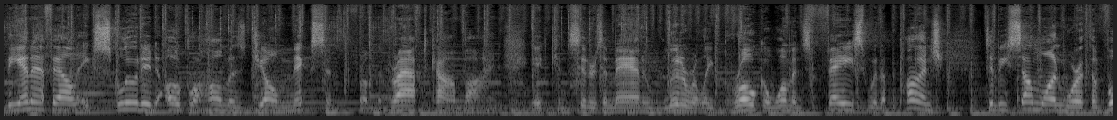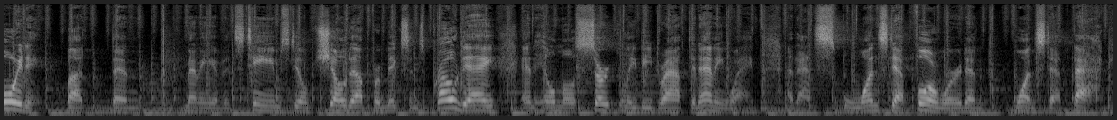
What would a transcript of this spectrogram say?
The NFL excluded Oklahoma's Joe Mixon from the draft combine. It considers a man who literally broke a woman's face with a punch to be someone worth avoiding. But then many of its teams still showed up for Mixon's pro day, and he'll most certainly be drafted anyway. That's one step forward and one step back.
